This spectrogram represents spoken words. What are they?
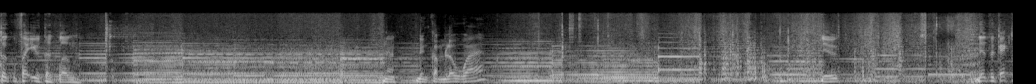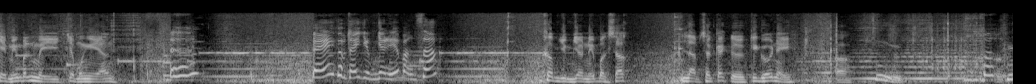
Tôi cũng phải yêu thật lòng. Nè đừng cầm lâu quá. Được. Để tôi cắt vài miếng bánh mì cho mọi người ăn. Bé không thể dùng dao đĩa bằng sắt. Không dùng dao nĩa bằng sắt. Làm sao cắt được cái gối này Bây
